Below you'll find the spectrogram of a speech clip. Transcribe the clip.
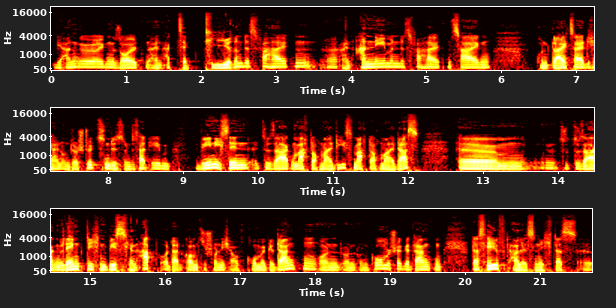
die Angehörigen sollten ein akzeptierendes Verhalten, äh, ein annehmendes Verhalten zeigen und gleichzeitig ein unterstützendes. Und es hat eben wenig Sinn zu sagen, mach doch mal dies, mach doch mal das. Ähm, sozusagen lenk dich ein bisschen ab und dann kommst du schon nicht auf krumme Gedanken und, und, und komische Gedanken. Das hilft alles nicht. Das äh,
